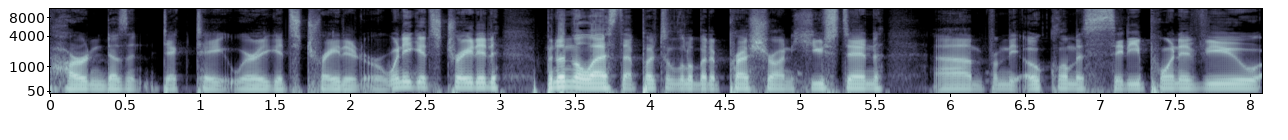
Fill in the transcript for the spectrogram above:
Harden doesn't dictate where he gets traded or when he gets traded, but nonetheless, that puts a little bit of pressure on Houston um, from the Oklahoma City point of view.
